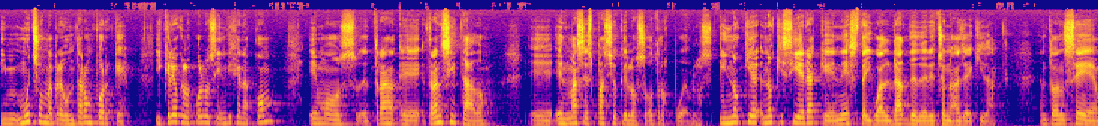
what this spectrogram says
Y muchos me preguntaron por qué. Y creo que los pueblos indígenas com hemos eh, eh, transitado en más espacio que los otros pueblos. Y no, no quisiera que en esta igualdad de derechos no haya equidad. Entonces,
